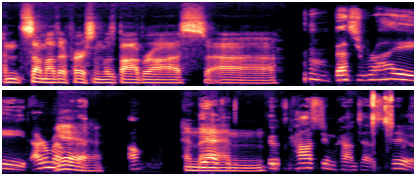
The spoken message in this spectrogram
and some other person was bob ross uh That's right. I remember yeah that. Oh. and Yeah, then It was a costume contest too.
